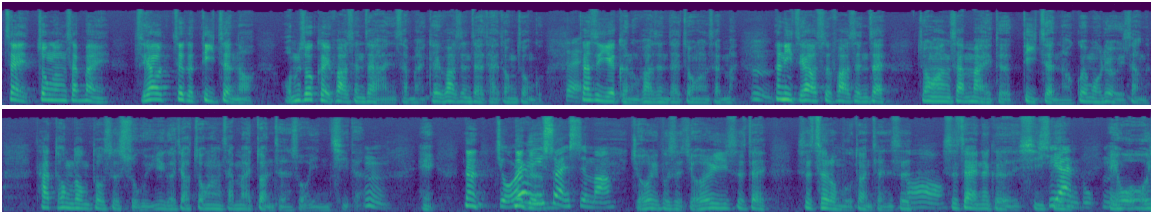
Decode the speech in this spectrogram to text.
在中央山脉，只要这个地震哦，我们说可以发生在寒山脉，可以发生在台东纵谷，对，但是也可能发生在中央山脉，嗯，那你只要是发生在中央山脉的地震啊，规模六以上的，它通通都是属于一个叫中央山脉断层所引起的。嗯，嘿，那九二一算是吗？九二一不是，九二一是在是车龙埔断层，是是在那个西边。哎，我我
